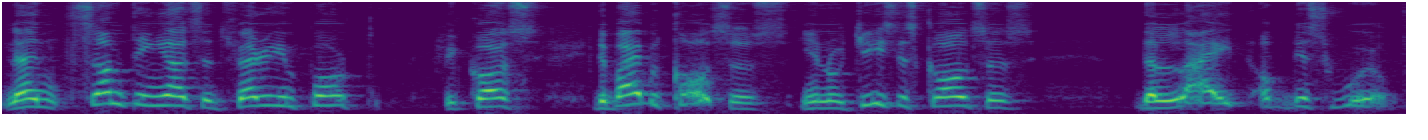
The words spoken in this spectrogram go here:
Then something else that's very important because the Bible calls us, you know, Jesus calls us the light of this world.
